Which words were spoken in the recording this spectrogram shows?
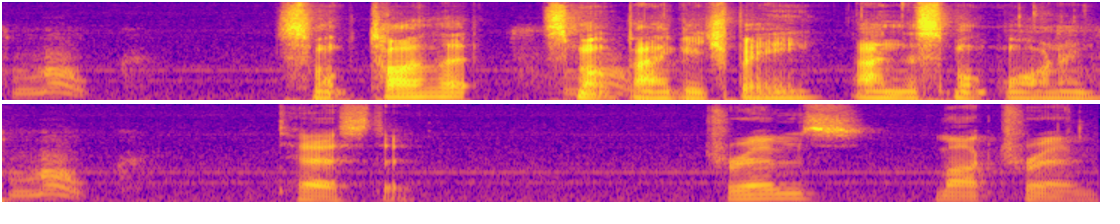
Smoke. Smoke toilet, smoke baggage bay, and the smoke warning. Smoke. Tested. Trims. Mach trim.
